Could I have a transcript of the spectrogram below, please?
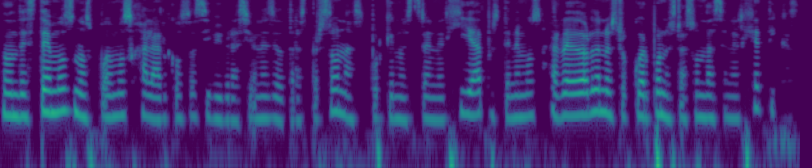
donde estemos, nos podemos jalar cosas y vibraciones de otras personas, porque nuestra energía, pues tenemos alrededor de nuestro cuerpo nuestras ondas energéticas.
